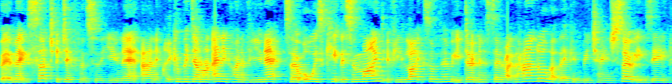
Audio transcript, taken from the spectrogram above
but it makes such a difference to the unit and it can be done on any kind of unit. So always keep this in mind. If you like something but you don't necessarily like the handle, that they can be changed so easy.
